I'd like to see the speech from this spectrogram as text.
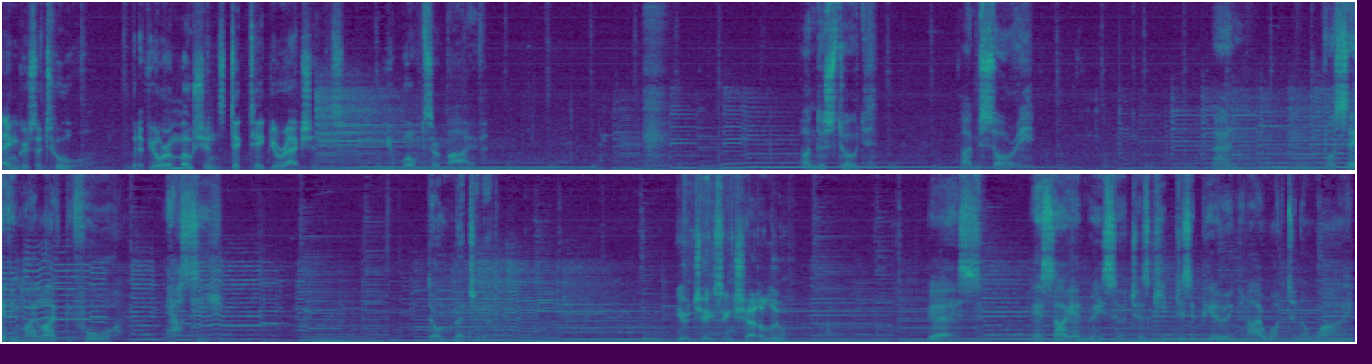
Anger's a tool, but if your emotions dictate your actions, you won't survive. Understood. I'm sorry. And for saving my life before, merci. Don't mention it. You're chasing Shadaloo? Yes. SIN researchers keep disappearing and I want to know why.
